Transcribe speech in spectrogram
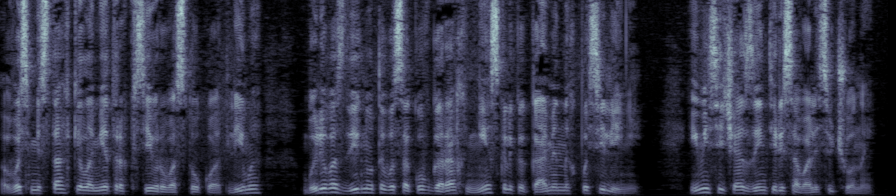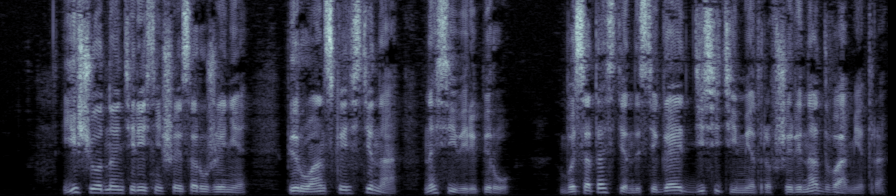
в 800 километрах к северо-востоку от Лимы, были воздвигнуты высоко в горах несколько каменных поселений. Ими сейчас заинтересовались ученые. Еще одно интереснейшее сооружение – Перуанская стена на севере Перу – Высота стен достигает 10 метров, ширина 2 метра.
